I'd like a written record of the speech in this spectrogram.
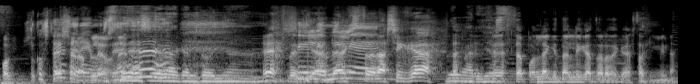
Όχι, στο 24 24 πλέον. είμαστε. ναι. Τέσσερα καλή χρονιά. Ε, παιδιά, Φίλοι, εντάξει μίλε. τώρα, σιγά. Δεν βαριέστε. Τα πολλά και τα λίγα τώρα, 17 του μήνα.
